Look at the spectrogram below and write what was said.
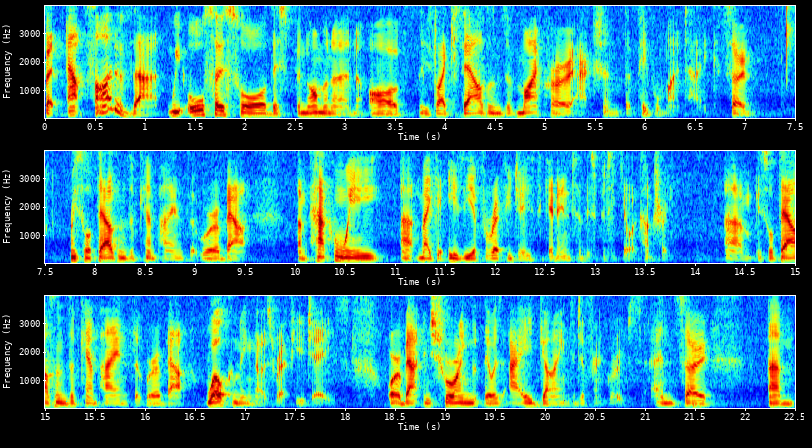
But outside of that, we also saw this phenomenon of these like thousands of micro actions that people might take. So we saw thousands of campaigns that were about um, how can we uh, make it easier for refugees to get into this particular country. Um, we saw thousands of campaigns that were about welcoming those refugees or about ensuring that there was aid going to different groups. And so um,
